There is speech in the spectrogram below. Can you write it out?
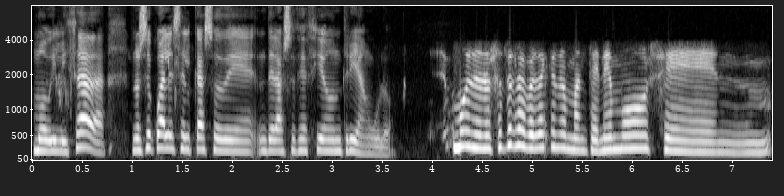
movilizada. No sé cuál es el caso de la asociación Triángulo. Bueno, nosotros la verdad que nos mantenemos en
